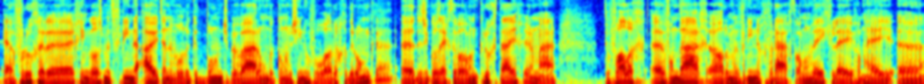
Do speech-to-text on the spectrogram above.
Ja, vroeger eh, ging ik wel eens met vrienden uit en dan wilde ik het bonnetje bewaren, want dan konden we zien hoeveel we hadden gedronken. Dus ik was echt wel een kroegtijger. Maar toevallig eh, vandaag hadden mijn vrienden gevraagd, al een week geleden, van hey, eh,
